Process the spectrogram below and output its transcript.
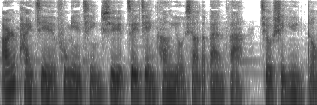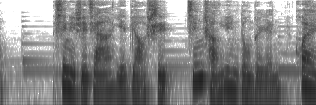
而排解负面情绪最健康有效的办法就是运动。心理学家也表示。经常运动的人患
